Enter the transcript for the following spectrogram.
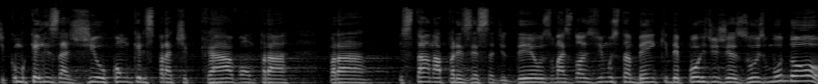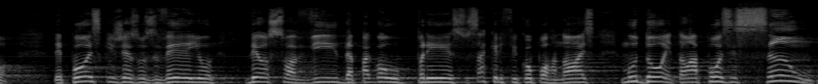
de como que eles agiam, como que eles praticavam para estar na presença de Deus, mas nós vimos também que depois de Jesus mudou. Depois que Jesus veio, deu sua vida, pagou o preço, sacrificou por nós, mudou. Então a posição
